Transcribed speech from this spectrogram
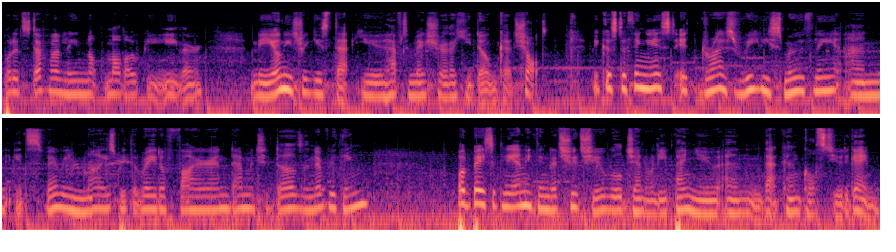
but it's definitely not not OP either. The only trick is that you have to make sure that you don't get shot. Because the thing is, it drives really smoothly and it's very nice with the rate of fire and damage it does and everything. But basically anything that shoots you will generally pen you and that can cost you the game.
